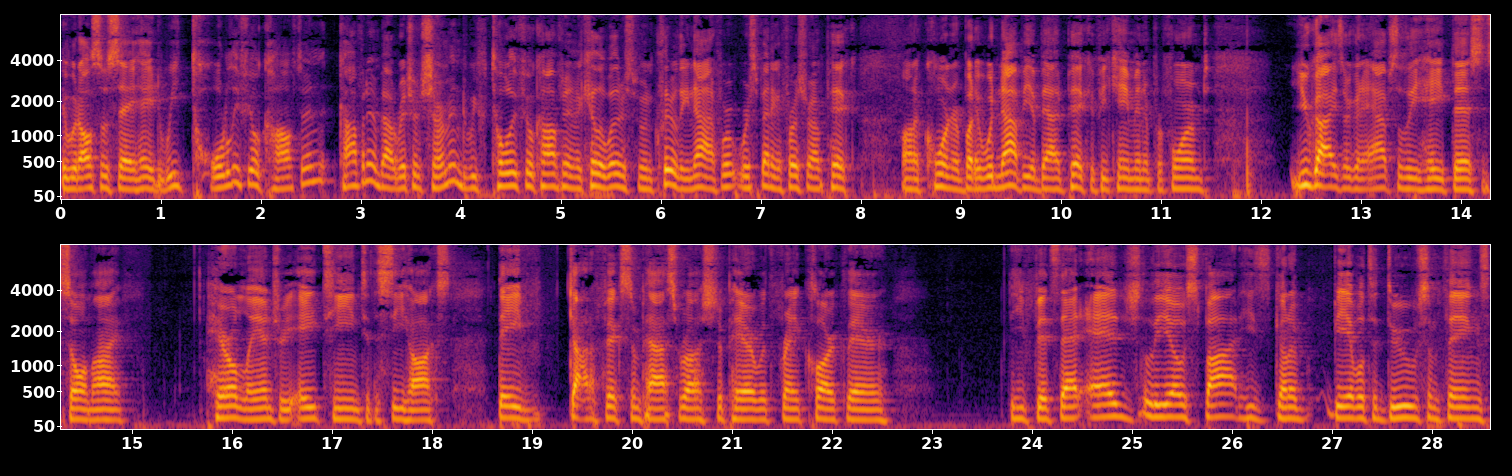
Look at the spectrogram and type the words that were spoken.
it would also say, hey, do we totally feel confident confident about Richard Sherman? Do we totally feel confident in Ahkello Witherspoon? Clearly not. We're, we're spending a first round pick on a corner, but it would not be a bad pick if he came in and performed. You guys are going to absolutely hate this, and so am I. Harold Landry, 18 to the Seahawks. They've got to fix some pass rush to pair with Frank Clark there. He fits that edge Leo spot. He's going to be able to do some things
